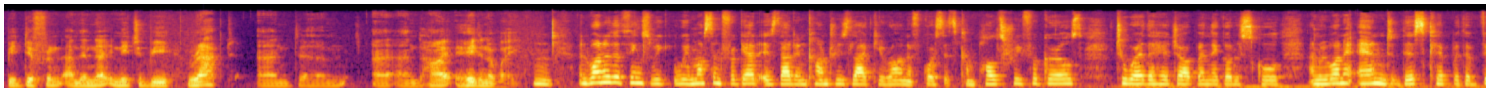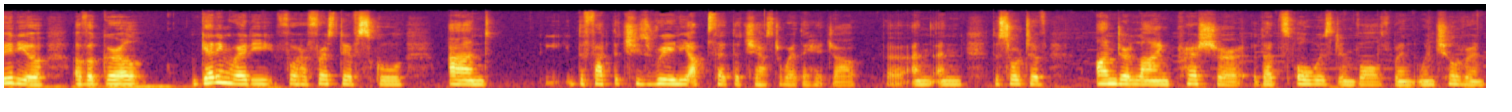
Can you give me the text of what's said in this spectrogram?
be different and they need to be wrapped and um, and hi- hidden away. And one of the things we, we mustn't forget is that in countries like Iran, of course, it's compulsory for girls to wear the hijab when they go to school. And we want to end this clip with a video of a girl getting ready for her first day of school and the fact that she's really upset that she has to wear the hijab uh, and, and the sort of underlying pressure that's always involved when, when children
